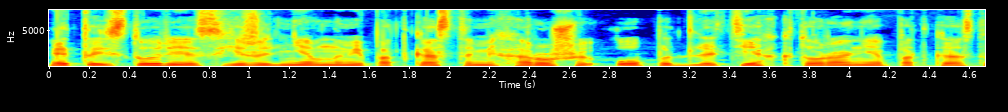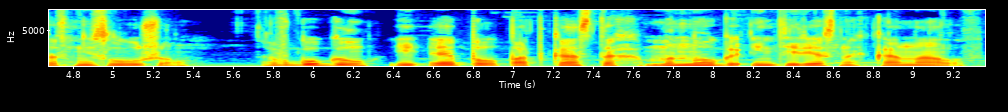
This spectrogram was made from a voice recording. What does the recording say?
Эта история с ежедневными подкастами хороший опыт для тех, кто ранее подкастов не слушал. В Google и Apple подкастах много интересных каналов.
